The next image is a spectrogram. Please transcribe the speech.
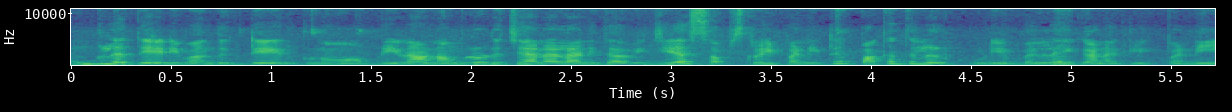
உங்களை தேடி வந்துக்கிட்டே இருக்கணும் அப்படின்னா நம்மளோட சேனல் அனிதா விஜயா சப்ஸ்கிரைப் பண்ணிவிட்டு பக்கத்தில் இருக்கக்கூடிய பெல் ஐக்கானை கிளிக் பண்ணி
